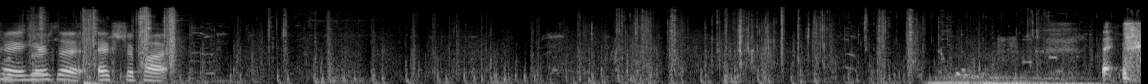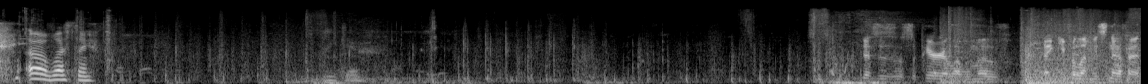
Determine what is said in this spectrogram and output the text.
Hey, footsteps. here's a extra pot. oh, bless me. Thank you. This is a superior level move. Thank you for letting me sniff it.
